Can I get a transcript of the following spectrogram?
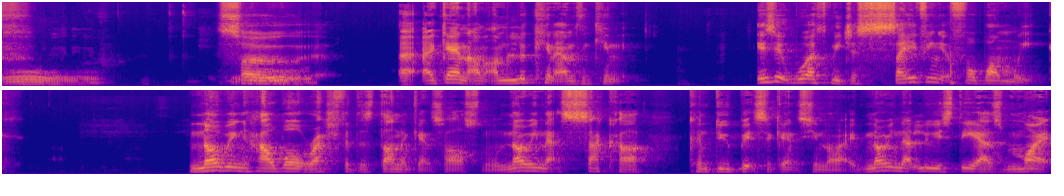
Ooh. So Ooh. Uh, again, I'm, I'm looking. I'm thinking, is it worth me just saving it for one week, knowing how well Rashford has done against Arsenal, knowing that Saka can do bits against United, knowing that Luis Diaz might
